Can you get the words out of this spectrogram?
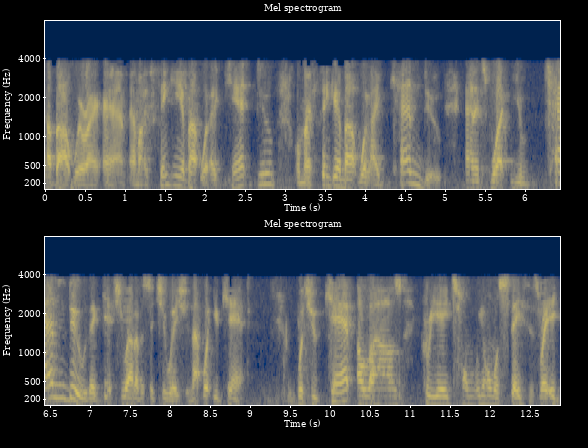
about where I am? Am I thinking about what I can't do or am I thinking about what I can do? And it's what you can do that gets you out of a situation, not what you can't. What you can't allows creates homeostasis, right? It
